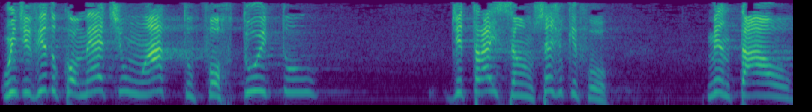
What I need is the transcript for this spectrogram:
O indivíduo comete um ato fortuito de traição, seja o que for, mental,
